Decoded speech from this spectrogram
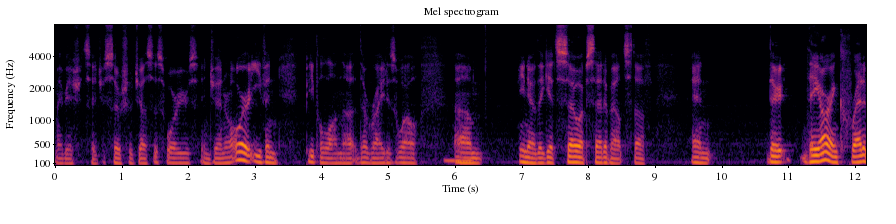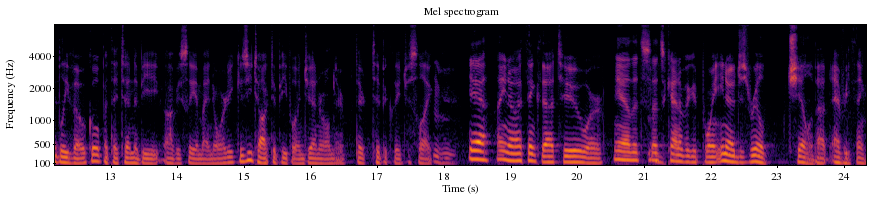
maybe I should say just social justice warriors in general, or even people on the, the right as well, um, you know, they get so upset about stuff. And they they are incredibly vocal, but they tend to be obviously a minority because you talk to people in general, and they're they're typically just like, Mm-hmm. yeah, you know, I think that too, or yeah, that's that's kind of a good point. You know, just real chill about everything.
